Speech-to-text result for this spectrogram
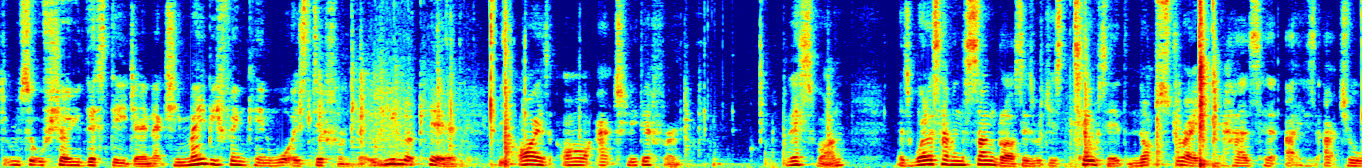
to sort of show you this DJ next. You may be thinking what is different, but if you look here, the eyes are actually different. This one, as well as having the sunglasses, which is tilted, not straight, has his actual,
